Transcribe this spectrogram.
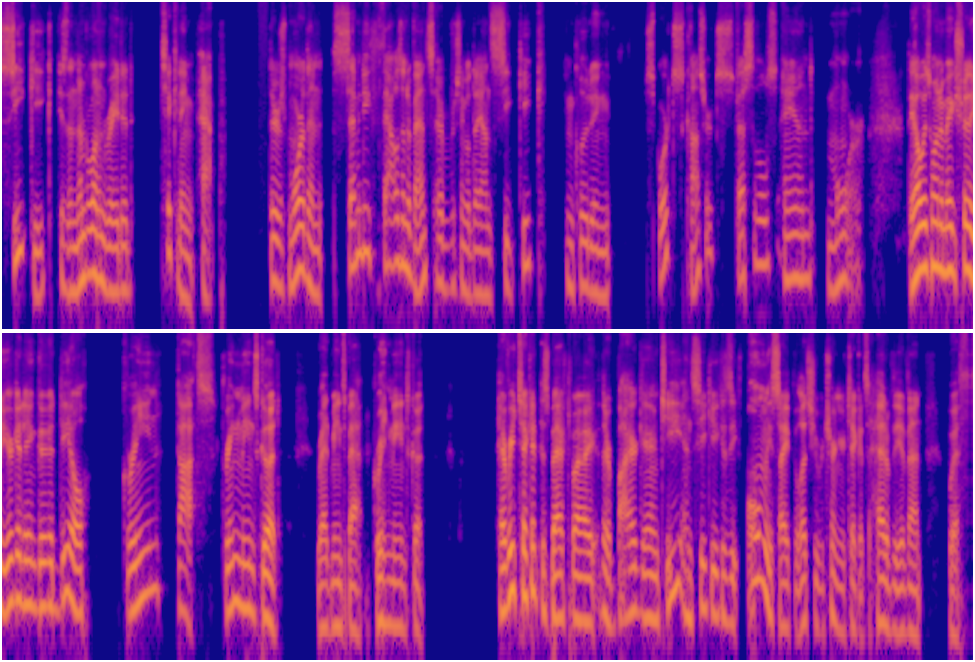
SeatGeek is the number one rated ticketing app. There's more than 70,000 events every single day on SeatGeek, including sports, concerts, festivals, and more. They always want to make sure that you're getting a good deal. Green dots. Green means good. Red means bad. Green means good. Every ticket is backed by their buyer guarantee, and SeatGeek is the only site that lets you return your tickets ahead of the event with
